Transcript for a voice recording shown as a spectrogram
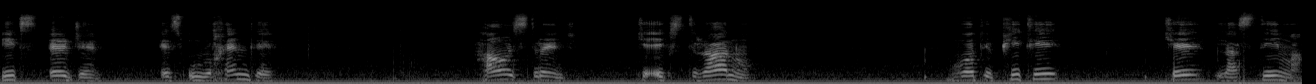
It's urgent. Es urgente. How strange. Que extraño. What a pity. Que lastima.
